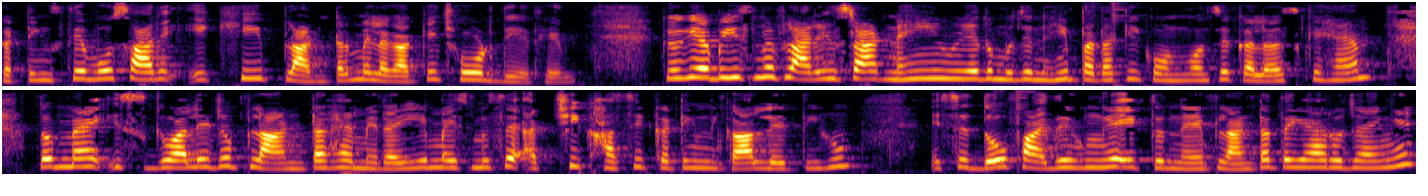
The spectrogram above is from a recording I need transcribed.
कटिंग्स थे, वो सारे एक ही प्लांटर में लगा के छोड़ दिए थे। क्योंकि अभी इसमें फ्लारिंग स्टार्ट नहीं हुई है तो मुझे नहीं पता कि कौन कौन से कलर्स के हैं। तो मैं इस वाले जो प्लांटर है मेरा, ये मैं इसमें से अच्छी खासी कटिंग निकाल लेती हूँ। इससे दो फ़ायदे होंगे, एक तो नए प्लांटर तैयार हो जाएँगे,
